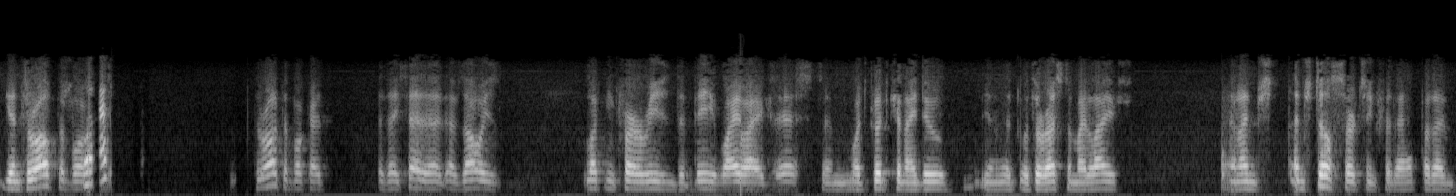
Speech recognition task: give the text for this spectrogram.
Again, throughout the book, well, throughout the book, I, as I said, I was always looking for a reason to be. Why do I exist, and what good can I do, you know, with the rest of my life? And I'm I'm still searching for that, but I'm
